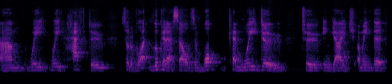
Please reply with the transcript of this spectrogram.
um, we we have to sort of like look at ourselves and what can we do to engage. I mean, the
